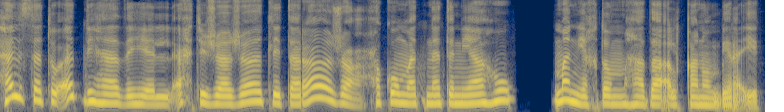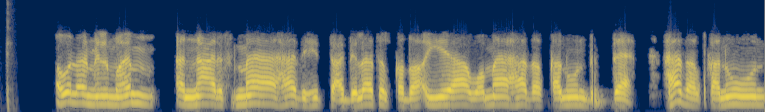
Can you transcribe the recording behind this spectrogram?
هل ستؤدي هذه الاحتجاجات لتراجع حكومة نتنياهو؟ من يخدم هذا القانون برأيك؟ أولا من المهم أن نعرف ما هذه التعديلات القضائية وما هذا القانون بالذات. هذا القانون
